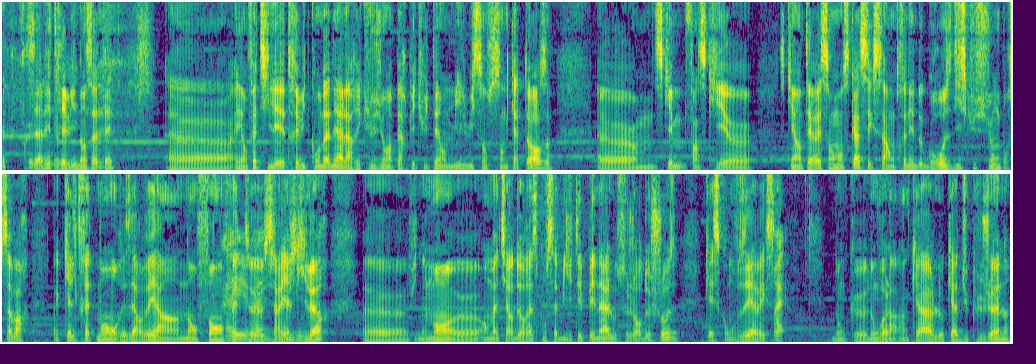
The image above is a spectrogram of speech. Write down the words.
C'est allé très vite dans sa tête. Et en fait, il est très vite condamné à la réclusion à perpétuité en 1874. Euh, ce, qui est, enfin, ce, qui est, ce qui est intéressant dans ce cas, c'est que ça a entraîné de grosses discussions pour savoir bah, quel traitement on réservait à un enfant, en Ah fait, oui, euh, ouais, serial killer. Euh, finalement, euh, en matière de responsabilité pénale ou ce genre de choses, qu'est-ce qu'on faisait avec ça? Ouais. donc, euh, donc voilà, un cas, le cas du plus jeune.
